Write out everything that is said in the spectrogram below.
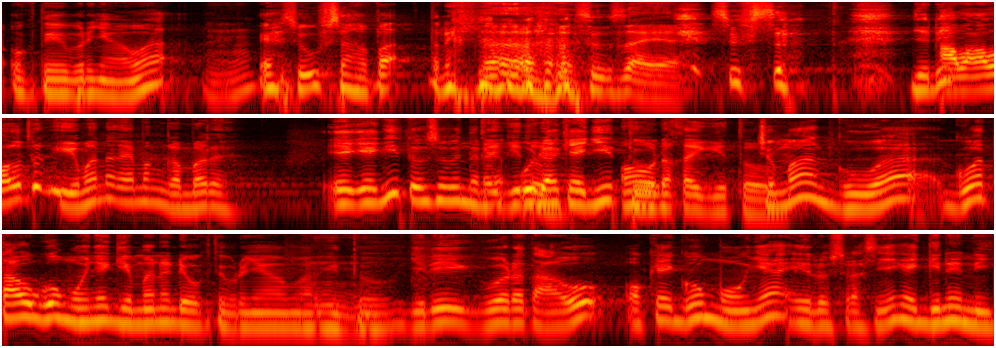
waktu bernyawa, eh susah pak ternyata Susah ya. susah. Jadi Awal-awal tuh kayak gimana emang gambarnya? ya kayak gitu sebenarnya. Gitu? Udah kayak gitu. Oh, udah kayak gitu. Cuma gua gua tahu gua maunya gimana di waktu bernyawa Hmm. gitu. Jadi gua udah tahu, oke gua maunya ilustrasinya kayak gini nih.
